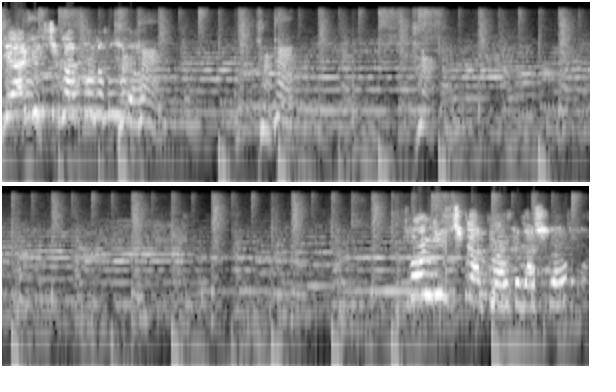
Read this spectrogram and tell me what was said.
Diğer gizli çıkartma da burada. Son gizli çıkartma arkadaşlar.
